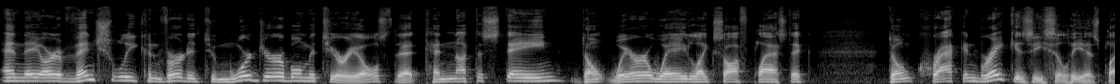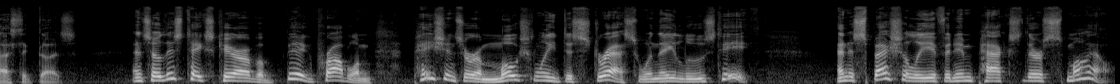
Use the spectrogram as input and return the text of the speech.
And they are eventually converted to more durable materials that tend not to stain, don't wear away like soft plastic, don't crack and break as easily as plastic does. And so this takes care of a big problem. Patients are emotionally distressed when they lose teeth, and especially if it impacts their smile.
